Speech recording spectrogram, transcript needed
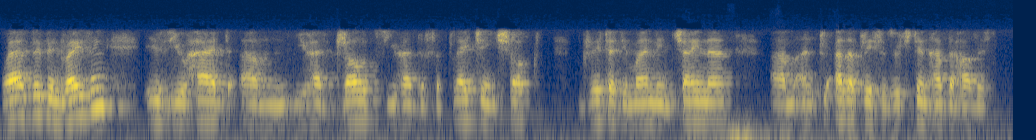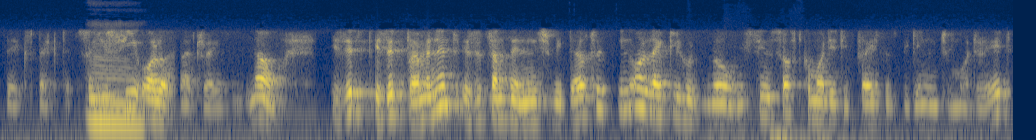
Why have they been rising? Is you had um, you had droughts, you had the supply chain shocks, greater demand in China, um, and to other places which didn't have the harvest they expected. So mm. you see all of that rising. Now, is it is it permanent? Is it something that needs to be dealt with? In all likelihood, no. We've seen soft commodity prices beginning to moderate,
